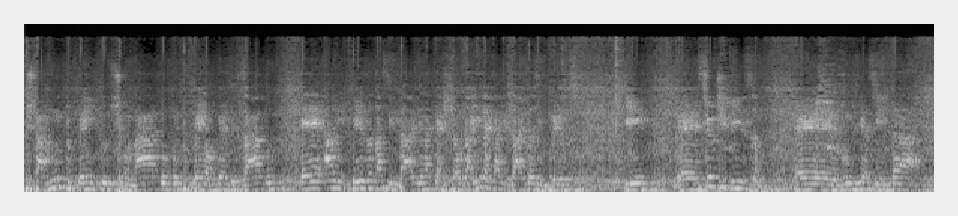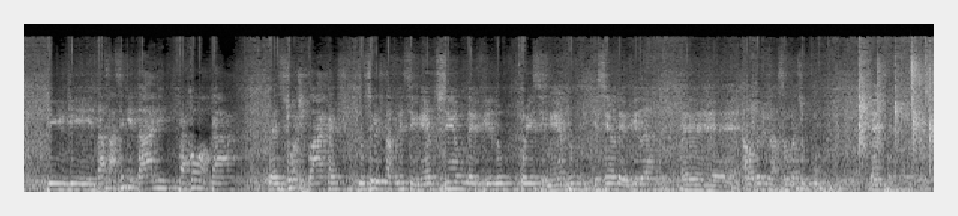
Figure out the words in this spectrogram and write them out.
está muito bem posicionado, muito bem organizado, é a limpeza da cidade na questão da ilegalidade das empresas que eh, se utilizam, eh, vamos dizer assim, da, de, de, da facilidade para colocar eh, suas placas no seu estabelecimento sem o devido conhecimento e sem a devida autorização da SUCUM. É isso aí.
